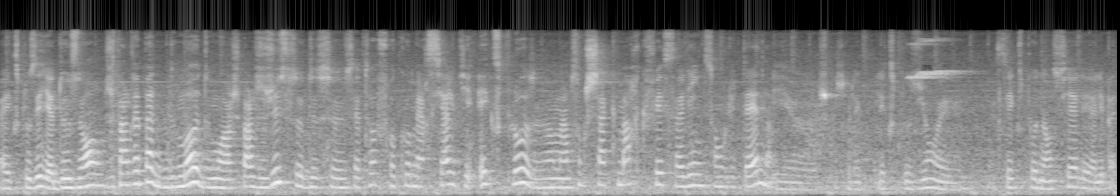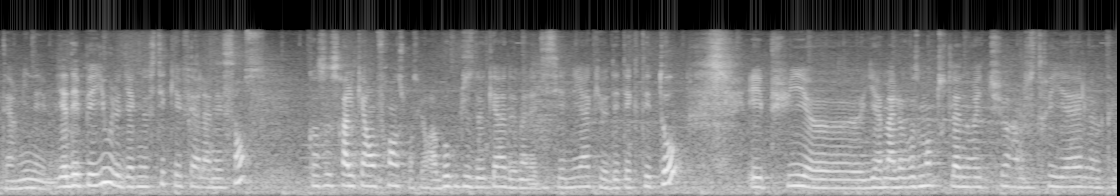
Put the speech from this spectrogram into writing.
a explosé il y a deux ans. Je ne parlerai pas de mode, moi. Je parle juste de cette offre commerciale qui explose. On a l'impression que chaque marque fait sa ligne sans gluten. Et je pense que l'explosion est c'est exponentielle et elle n'est pas terminée. Il y a des pays où le diagnostic est fait à la naissance. Quand ce sera le cas en France, je pense qu'il y aura beaucoup plus de cas de maladie cœliaque détectés tôt. Et puis, euh, il y a malheureusement toute la nourriture industrielle que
